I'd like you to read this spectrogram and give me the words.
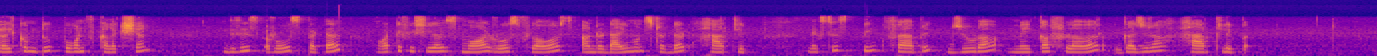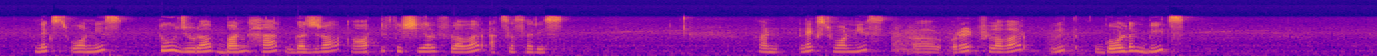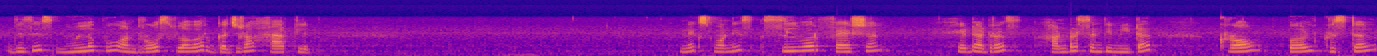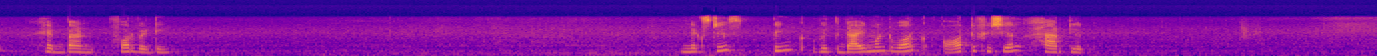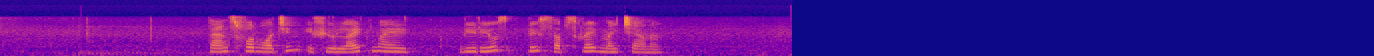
Welcome to Puvan's collection. This is rose petal, artificial small rose flowers and a diamond studded hair clip. Next is pink fabric Juda makeup flower Gajra hair clip. Next one is two Juda bun hair Gajra artificial flower accessories. And next one is uh, red flower with golden beads this is mullapu and rose flower gajra hair clip. Next one is silver fashion head address 100 centimeter crown pearl crystal headband for wedding. Next is pink with diamond work artificial hair clip. Thanks for watching. If you like my videos, please subscribe my channel.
